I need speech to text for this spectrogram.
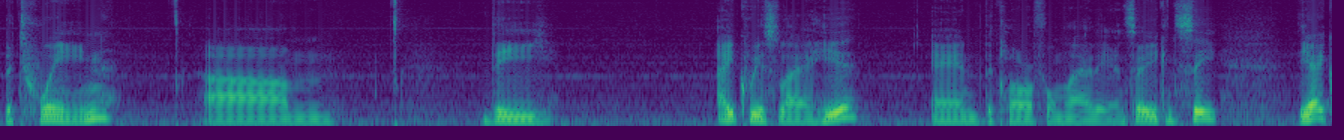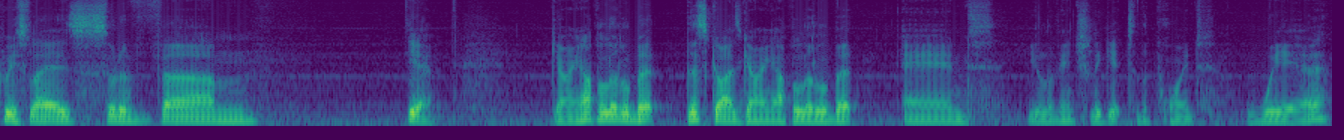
between um, the aqueous layer here and the chloroform layer there. And so you can see the aqueous layer is sort of um, yeah, going up a little bit. This guy's going up a little bit, and you'll eventually get to the point where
